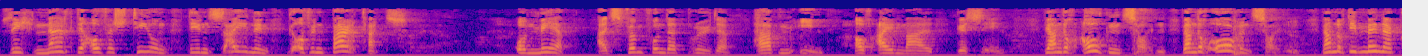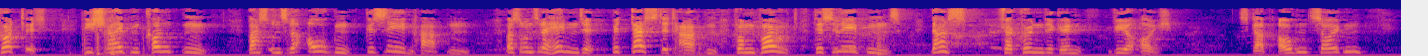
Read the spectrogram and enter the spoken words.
sich nach der Auferstehung den Seinen geoffenbart hat. Und mehr als 500 Brüder haben ihn auf einmal gesehen. Wir haben doch Augenzeugen, wir haben doch Ohrenzeugen, wir haben doch die Männer Gottes, die schreiben konnten, was unsere Augen gesehen haben, was unsere Hände betastet haben vom Wort des Lebens. Das verkündigen wir euch. Es gab Augenzeugen,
